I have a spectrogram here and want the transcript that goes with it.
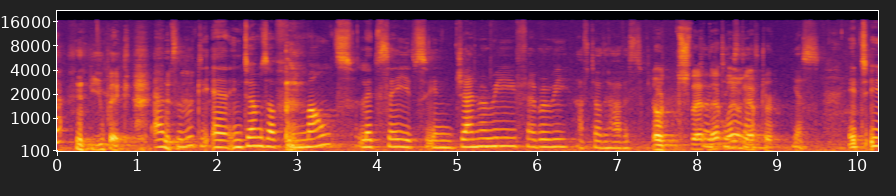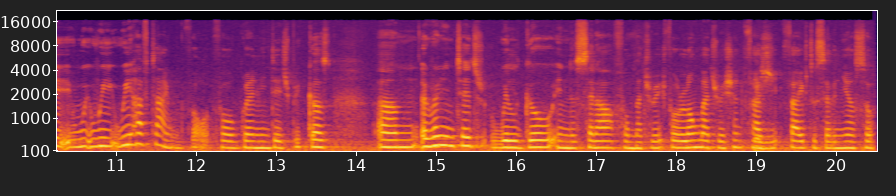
Yeah. you pick. Absolutely. And in terms of months, let's say it's in January, February after the harvest. Oh, it's that, So it that takes long time. after. Yes, it, we, we, we have time for, for grand vintage because um, a grand vintage will go in the cellar for maturate for long maturation, five, ye- five to seven years. So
